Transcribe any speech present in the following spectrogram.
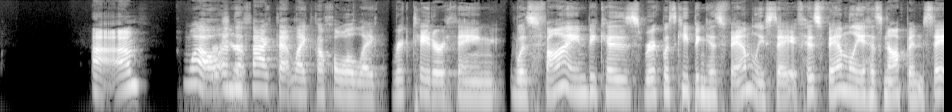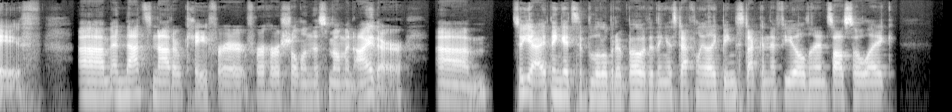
Um, well, and sure. the fact that like the whole like Ricktator thing was fine because Rick was keeping his family safe. His family has not been safe. Um, and that's not okay for for Hershel in this moment either. Um, so yeah, I think it's a little bit of both. I think it's definitely like being stuck in the field, and it's also like,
